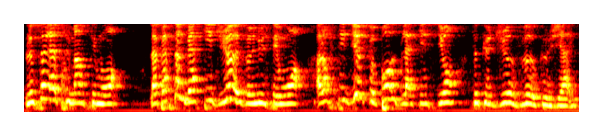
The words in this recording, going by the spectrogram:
Le seul être humain, c'est moi. La personne vers qui Dieu est venu, c'est moi. Alors si Dieu se pose la question, ce que Dieu veut que j'aille.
